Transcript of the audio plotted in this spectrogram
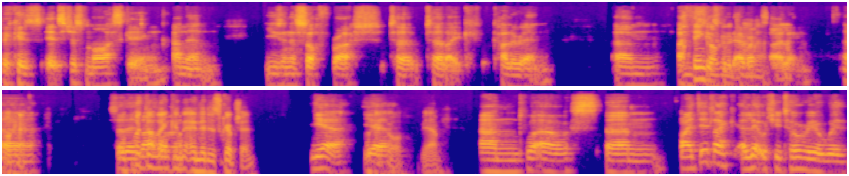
because it's just masking and then using a soft brush to to like color in. Um, I I'm think it's called Airbrush that. Okay. Uh, so we'll put the link in the, in the description. yeah, Okay, yeah. cool. Yeah. And what else? Um, I did like a little tutorial with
